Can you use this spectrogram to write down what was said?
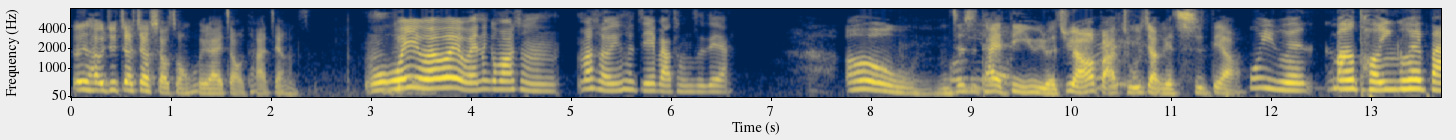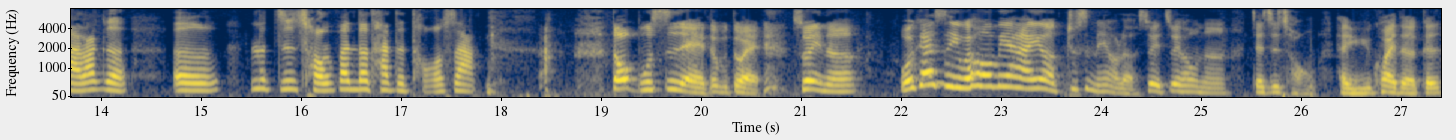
呃，还有就叫叫小虫回来找他这样子。我我以为我以为那个猫熊猫头鹰会直接把虫吃掉。哦，你真是太地狱了，居然要把主角给吃掉。我以为猫头鹰会把那个呃那只虫放到它的头上，都不是哎、对不对？所以呢，我一开始以为后面还有，就是没有了。所以最后呢，这只虫很愉快的跟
